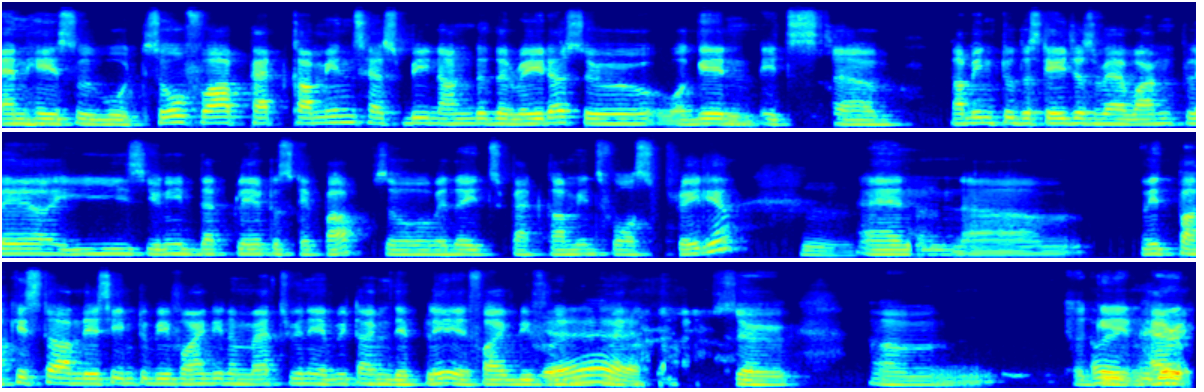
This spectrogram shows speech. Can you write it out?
and Hazlewood. So far, Pat Cummins has been under the radar. So again, mm. it's um, coming to the stages where one player is you need that player to step up. So whether it's Pat Cummins for Australia Hmm. And um, with Pakistan, they seem to be finding a match win every time they play five different yeah. So um, again, Harry.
